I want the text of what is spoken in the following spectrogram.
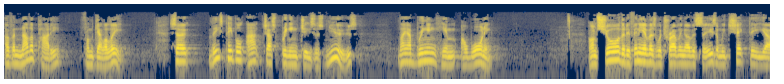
of another party from Galilee. So these people aren't just bringing Jesus news, they are bringing him a warning. I'm sure that if any of us were travelling overseas and we checked the uh,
